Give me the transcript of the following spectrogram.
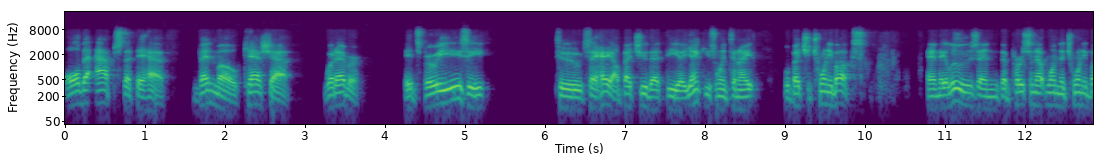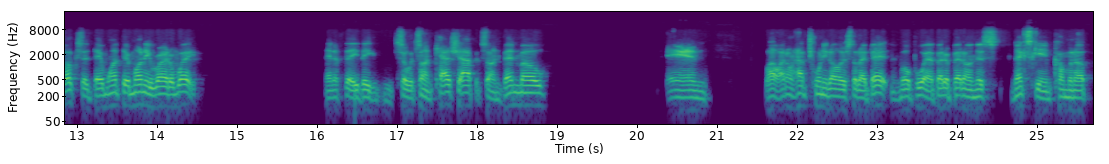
all the apps that they have Venmo, Cash App, whatever. It's very easy to say, hey, I'll bet you that the uh, Yankees win tonight. We'll bet you 20 bucks. And they lose. And the person that won the 20 bucks said they want their money right away. And if they, they, so it's on Cash App, it's on Venmo. And wow, I don't have $20 that I bet. Well, boy, I better bet on this next game coming up,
